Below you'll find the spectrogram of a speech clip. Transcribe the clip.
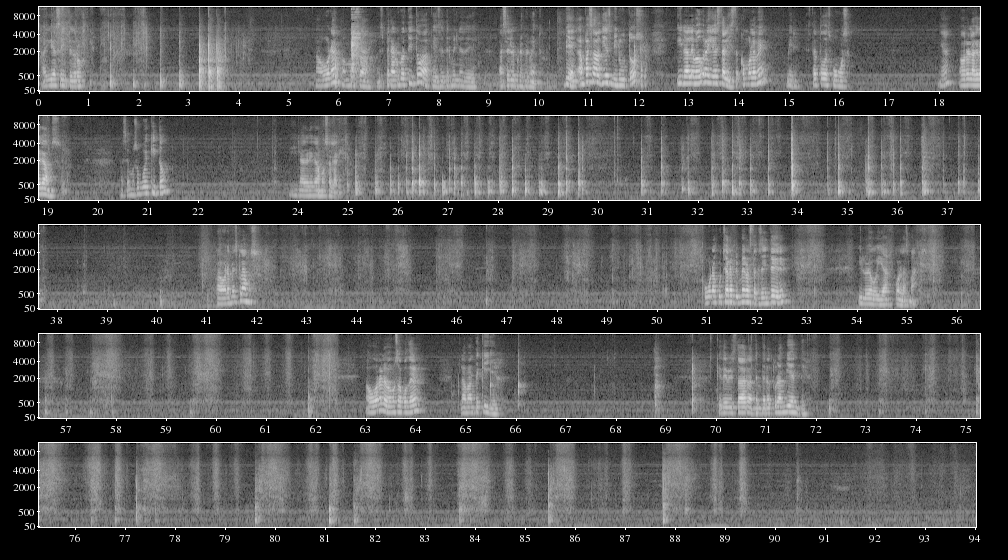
Ahí ya se integró. Ahora a esperar un ratito a que se termine de hacer el prefermento. Bien, han pasado 10 minutos y la levadura ya está lista. Como la ven, miren, está toda espumosa. ¿Ya? Ahora la agregamos. Hacemos un huequito y la agregamos a la harina. Ahora mezclamos. Con una cuchara primero hasta que se integre y luego ya con las manos. Ahora le vamos a poner la mantequilla. Debe estar a temperatura ambiente.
